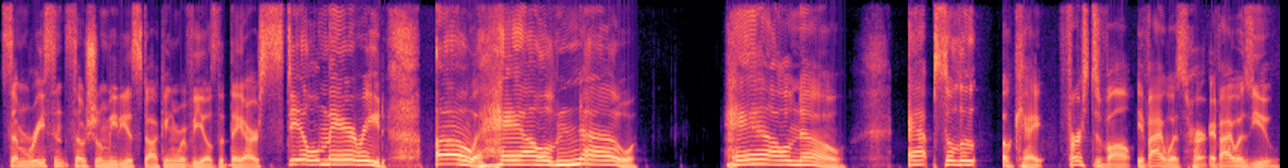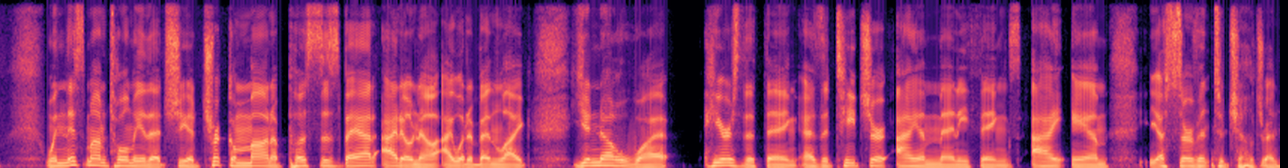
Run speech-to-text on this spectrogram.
Some recent social media stalking reveals that they are still married. Oh, hell no. Hell no. Absolute. Okay, First of all, if I was her, if I was you, when this mom told me that she had trichomoniasis bad, I don't know. I would have been like, you know what? Here's the thing. As a teacher, I am many things. I am a servant to children.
